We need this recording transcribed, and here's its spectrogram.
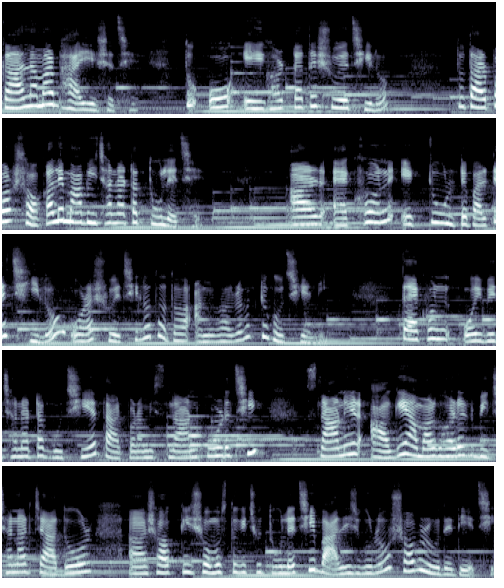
কাল আমার ভাই এসেছে। তো ও এই ঘরটাতে শুয়েছিল। তো তারপর সকালে মা বিছানাটা তুলেছে। আর এখন একটু উল্টে পাল্টে ছিল, ওরা শুয়েছিল তো তো আমি ভাবলাম একটু গুছিয়ে নিই। তো এখন ওই বিছানাটা গুছিয়ে তারপর আমি স্নান করেছি। স্নানের আগে আমার ঘরের বিছানার চাদর সব কি, সমস্ত কিছু তুলেছি, বালিশগুলো সব রোদে দিয়েছি।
